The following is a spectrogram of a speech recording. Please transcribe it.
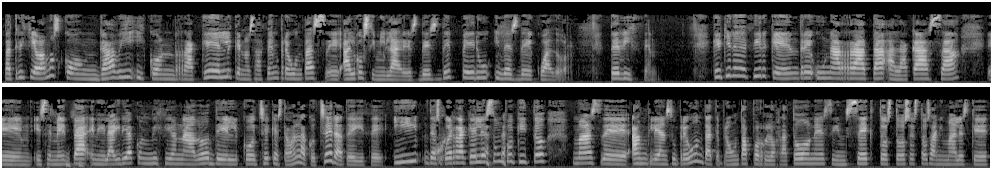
Patricia, vamos con Gaby y con Raquel que nos hacen preguntas eh, algo similares desde Perú y desde Ecuador. Te dicen, ¿Qué quiere decir que entre una rata a la casa em, y se meta en el aire acondicionado del coche que estaba en la cochera? Te dice. Y después Raquel es un poquito más eh, amplia en su pregunta. Te pregunta por los ratones, insectos, todos estos animales que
